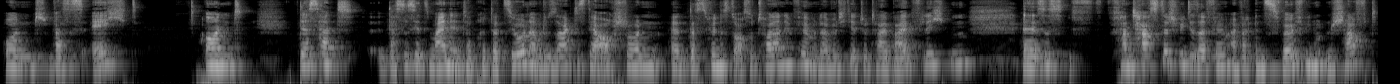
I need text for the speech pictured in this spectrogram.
und was ist echt? Und das hat, das ist jetzt meine Interpretation, aber du sagtest ja auch schon, äh, das findest du auch so toll an dem Film und da würde ich dir total beipflichten. Äh, es ist fantastisch, wie dieser Film einfach in zwölf Minuten schafft,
